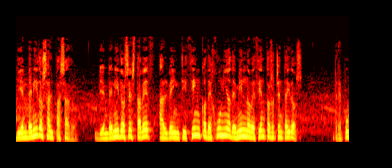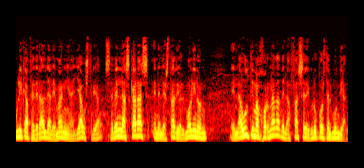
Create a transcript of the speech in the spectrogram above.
Bienvenidos al pasado. Bienvenidos esta vez al 25 de junio de 1982 República Federal de Alemania y Austria se ven las caras en el Estadio El Molinón en la última jornada de la fase de grupos del Mundial.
